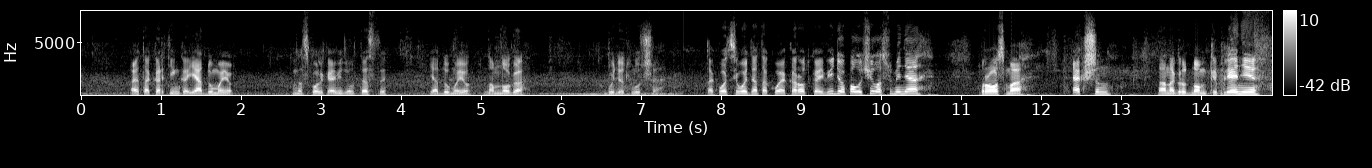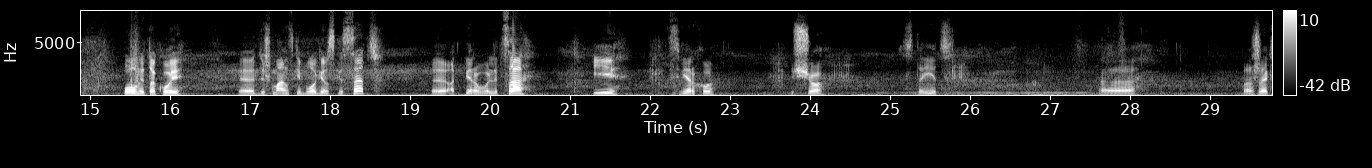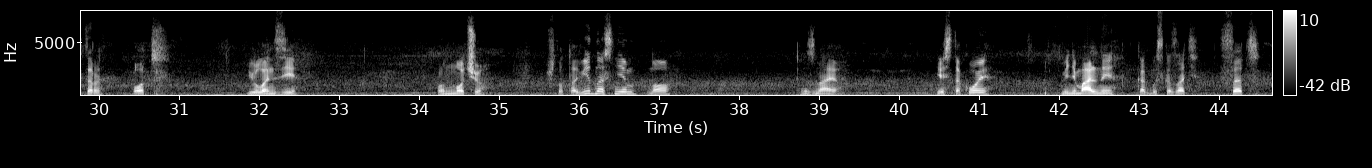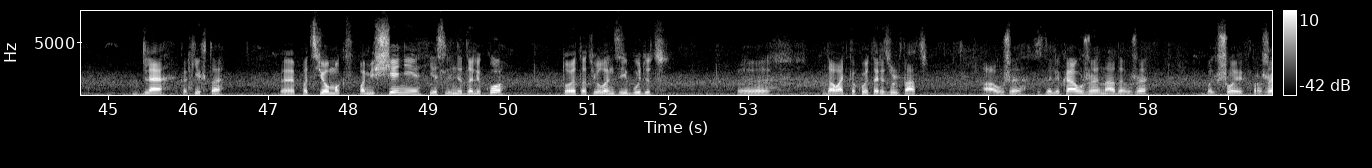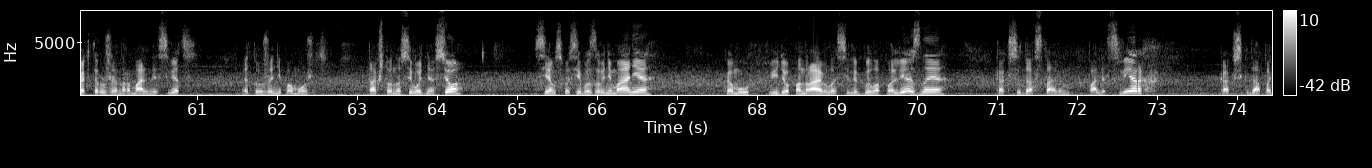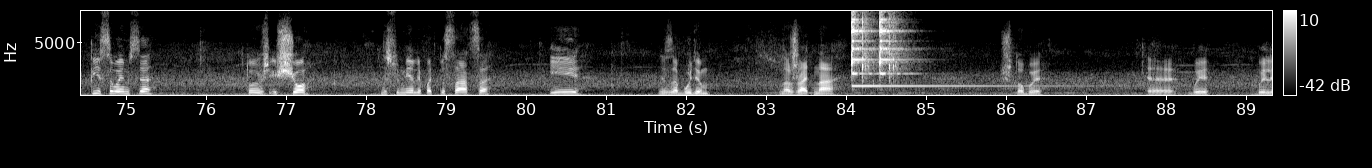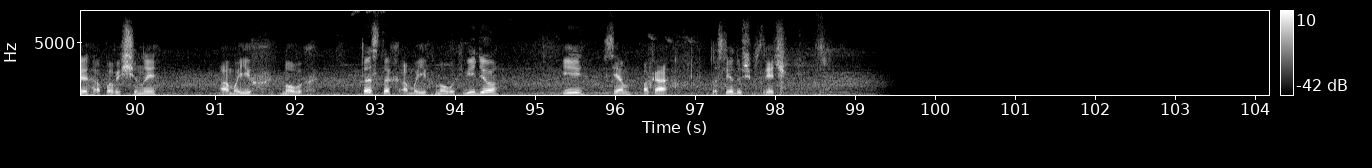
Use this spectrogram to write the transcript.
Эта картинка, я думаю, насколько я видел тесты, я думаю, намного будет лучше. Так вот, сегодня такое короткое видео получилось у меня про Osmo Action на нагрудном креплении. Полный такой э, дешманский блогерский сет э, от первого лица. И сверху еще стоит э, прожектор от Юланзи. Он ночью что-то видно с ним, но не знаю. Есть такой минимальный, как бы сказать, сет для каких-то э, подсъемок в помещении. Если недалеко, то этот Юланзи будет э, давать какой-то результат. А уже сдалека уже надо уже большой прожектор, уже нормальный свет. Это уже не поможет. Так что на сегодня все. Всем спасибо за внимание. Кому видео понравилось или было полезное, как всегда ставим палец вверх. Как всегда подписываемся. Кто еще не сумели подписаться. И не забудем нажать на, чтобы э, вы были оповещены о моих новых тестах, о моих новых видео. И всем пока. До следующих встреч.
